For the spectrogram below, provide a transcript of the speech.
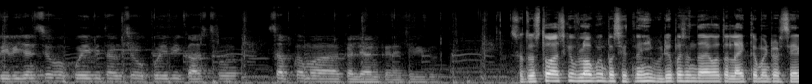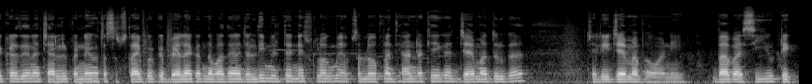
रिलीजन से हो, कोई भी धर्म से हो, कोई भी कास्ट हो, सबका माँ कल्याण करें। चलिए दोस्तों सो दोस्तों, आज के व्लॉग में बस इतना ही। वीडियो पसंद आएगा तो लाइक कमेंट और शेयर कर देना। चैनल पर नए हो तो सब्सक्राइब करके बेल आइकन दबा देना। जल्दी मिलते हैं नेक्स्ट व्लॉग में। आप सब लोग अपना ध्यान रखिएगा। जय माँ दुर्गा। चलिए, जय माँ Bhavani. Bye bye see you take care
